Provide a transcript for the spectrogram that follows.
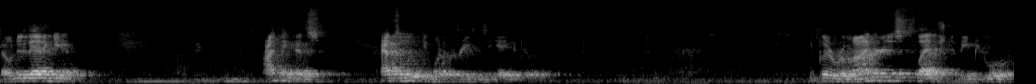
Don't do that again. I think that's absolutely one of the reasons he gave it to him. He put a reminder in his flesh to be pure.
